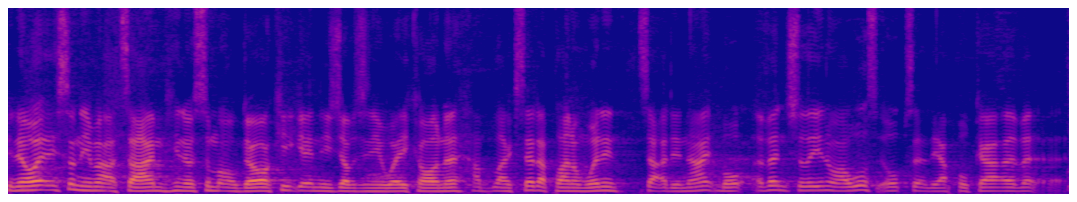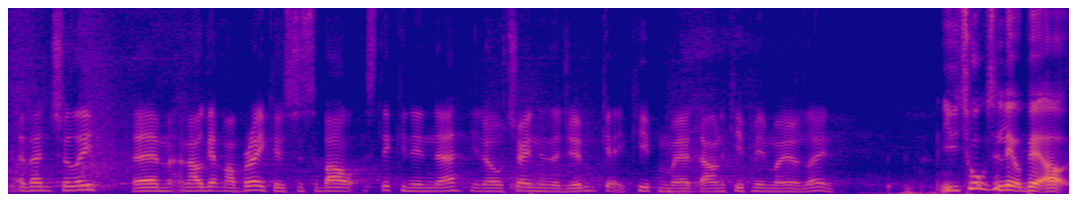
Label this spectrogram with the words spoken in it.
you know, it's only a matter of time. You know, someone will go. I keep getting these jobs in your way corner. Like I said, I plan on winning Saturday night, but eventually, you know, I will upset the apple cart eventually, um, and I'll get my break. It's just about sticking in there. You know, training in the gym, get, keeping my head down, and keeping in my own lane. You talked a little bit up,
